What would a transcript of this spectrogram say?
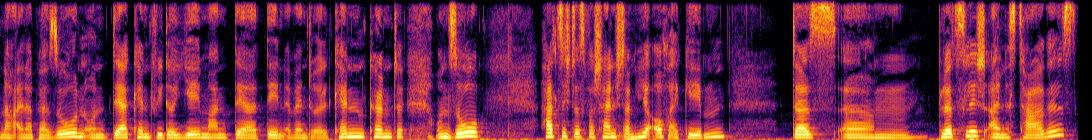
nach einer Person und der kennt wieder jemand, der den eventuell kennen könnte. Und so hat sich das wahrscheinlich dann hier auch ergeben, dass ähm, plötzlich eines Tages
